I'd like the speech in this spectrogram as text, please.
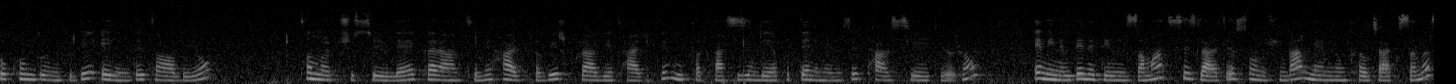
dokunduğum gibi elimde dağılıyor. Tam ölçüsüyle garantili harika bir kurabiye tarifi. Mutlaka sizin de yapıp denemenizi tavsiye ediyorum. Eminim denediğiniz zaman sizler de sonucundan memnun kalacaksınız.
